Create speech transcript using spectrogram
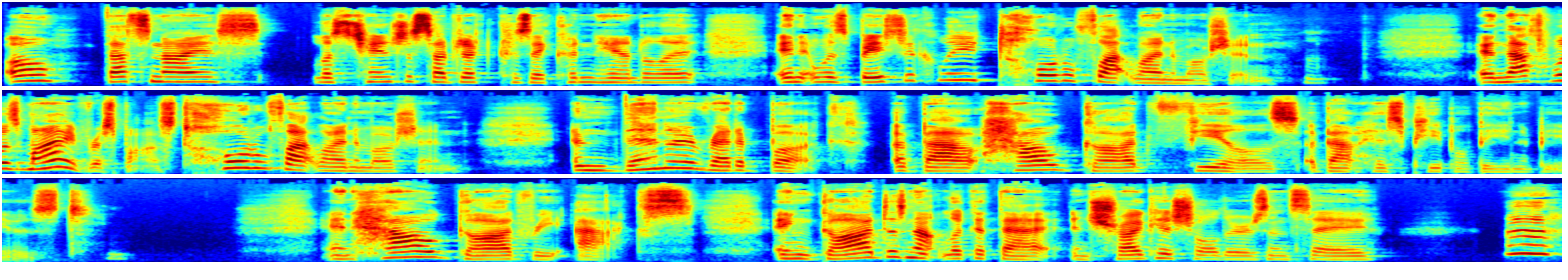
oh, that's nice. Let's change the subject because they couldn't handle it. And it was basically total flatline emotion. Hmm. And that was my response, total flatline emotion. And then I read a book about how God feels about his people being abused and how God reacts. And God does not look at that and shrug his shoulders and say, ah,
